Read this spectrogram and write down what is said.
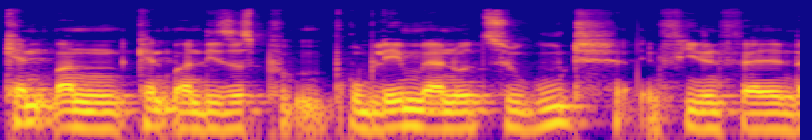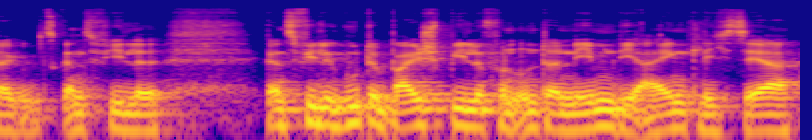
kennt man, kennt man dieses Problem ja nur zu gut in vielen Fällen. Da gibt es ganz viele, ganz viele gute Beispiele von Unternehmen, die eigentlich sehr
